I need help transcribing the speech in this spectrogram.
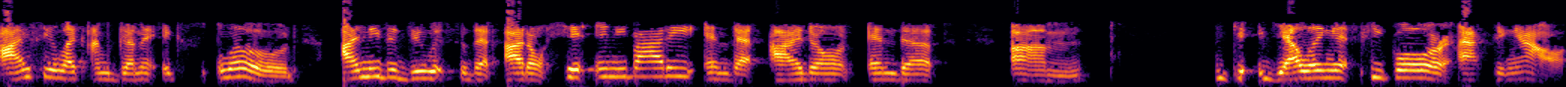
I feel like I'm going to explode. I need to do it so that I don't hit anybody and that I don't end up um, g- yelling at people or acting out.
